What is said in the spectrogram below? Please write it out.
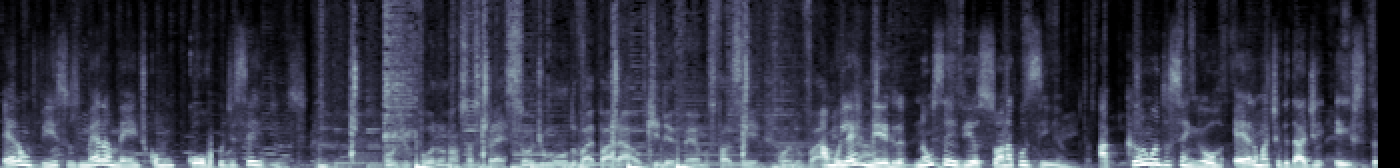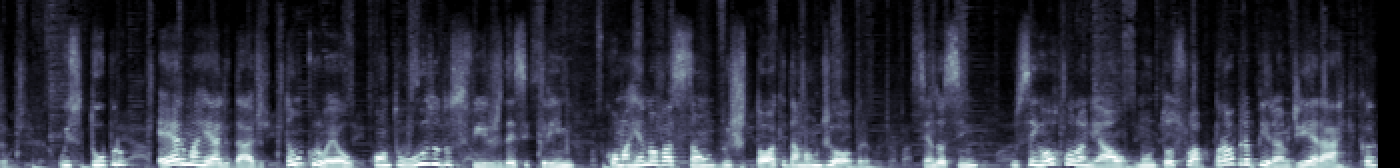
eram vistos meramente como um corpo de serviço. Onde foram nossas preces? Onde o mundo vai parar? O que devemos fazer? Quando vai a mulher negra não servia só na cozinha. A cama do Senhor era uma atividade extra. O estupro era uma realidade tão cruel quanto o uso dos filhos desse crime como a renovação do estoque da mão de obra. Sendo assim, o senhor colonial montou sua própria pirâmide hierárquica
